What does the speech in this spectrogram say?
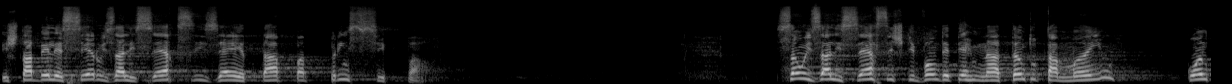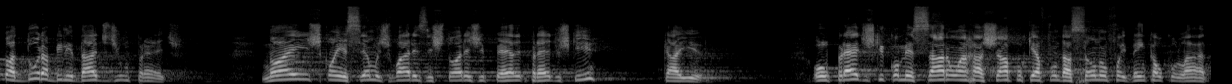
estabelecer os alicerces é a etapa principal. São os alicerces que vão determinar tanto o tamanho quanto a durabilidade de um prédio. Nós conhecemos várias histórias de prédios que caíram, ou prédios que começaram a rachar porque a fundação não foi bem calculada.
